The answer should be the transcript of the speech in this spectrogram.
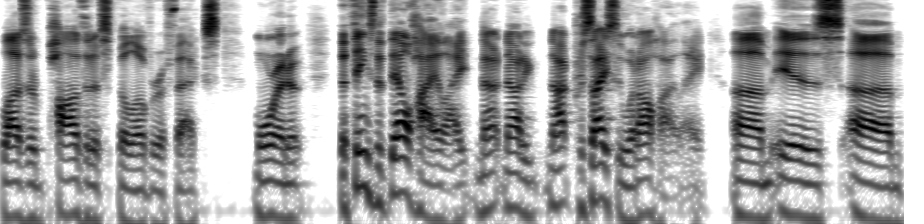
lots of positive spillover effects. More in a, the things that they'll highlight, not not not precisely what I'll highlight, um, is um,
